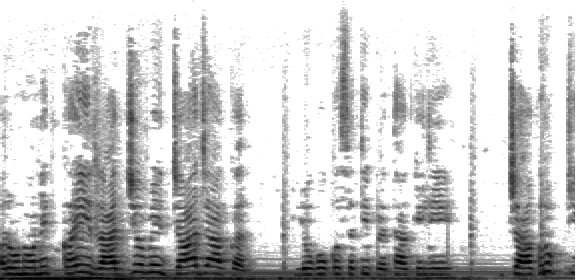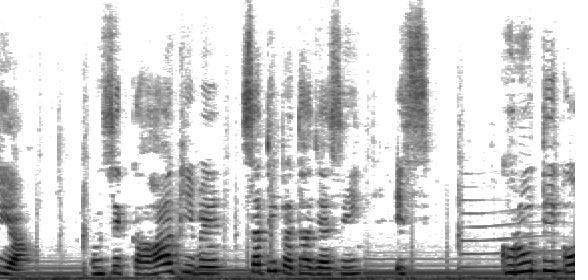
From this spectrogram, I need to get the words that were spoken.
और उन्होंने कई राज्यों में जा जाकर लोगों को सती प्रथा के लिए जागरूक किया। उनसे कहा कि वे सती प्रथा जैसी इस कुरूति को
